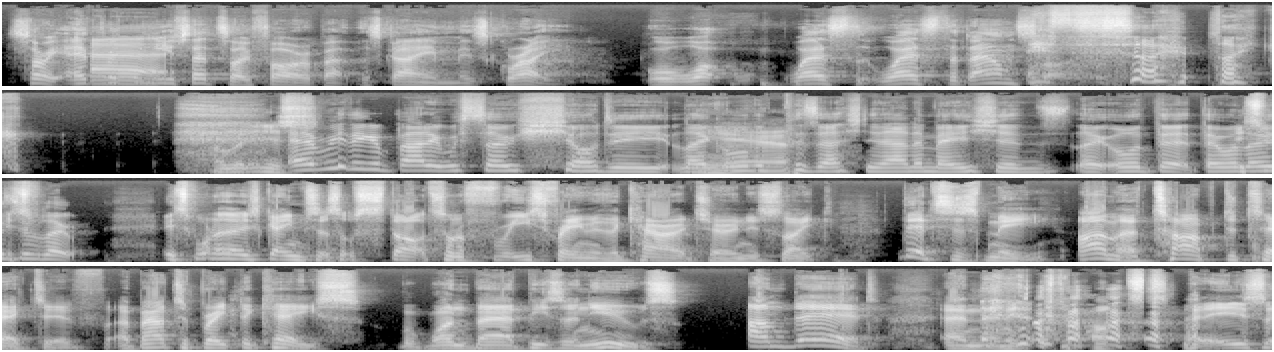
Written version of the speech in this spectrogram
Sorry, everything Uh, you've said so far about this game is great. Well, what? Where's the, where's the downside? it's so like Oh, it is. everything about it was so shoddy. Like all the possession animations, like all the there were It's- loads it's- of like it's one of those games that sort of starts on a freeze frame of the character, and it's like, this is me. I'm a top detective about to break the case, but one bad piece of news. I'm dead, and then it starts. it is,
